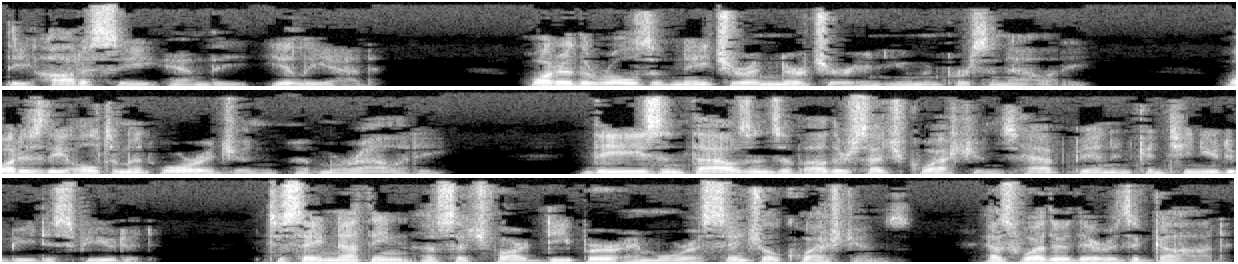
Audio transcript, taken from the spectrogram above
the Odyssey and the Iliad? What are the roles of nature and nurture in human personality? What is the ultimate origin of morality? These and thousands of other such questions have been and continue to be disputed, to say nothing of such far deeper and more essential questions as whether there is a God,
